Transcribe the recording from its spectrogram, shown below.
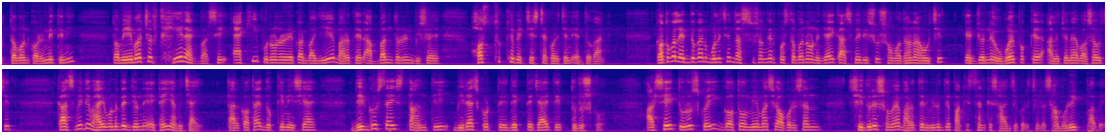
উত্থাপন করেননি তিনি। তবে এবছর ফের একবার সেই একই পুরনো রেকর্ড বাজিয়ে ভারতের আভ্যন্তরীণ বিষয়ে হস্তক্ষেপের চেষ্টা করেছেন এরদোগান। গতকাল এরদোগান বলেছেন, রাষ্ট্রসংঘের প্রস্তাবনা অনুযায়ী কাশ্মীর ইস্যুর সমাধান হওয়া উচিত। এর জন্য উভয় পক্ষের আলোচনায় বসা উচিত। কাশ্মীরি ভাই বোনেদের জন্য এটাই আমি চাই। তার কথায় দক্ষিণ এশিয়ায় দীর্ঘস্থায়ী স্থানটি বিরাজ করতে দেখতে চায় তুরস্ক। আর সেই তুরস্কই গত মে মাসে অপারেশন সিঁদুরের সময় ভারতের বিরুদ্ধে পাকিস্তানকে সাহায্য করেছিল সামরিকভাবে।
